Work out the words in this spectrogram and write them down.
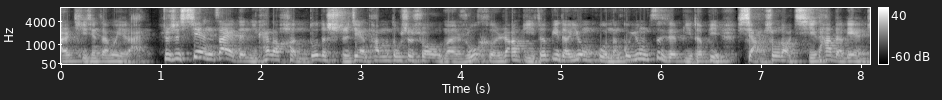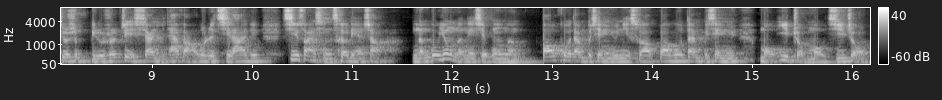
而体现在未来，就是现在的你看到很多的实践，他们都是说我们如何让比特币的用户能够用自己的比特币享受到其他的链，就是比如说这像以太坊或者其他的计算型侧链上能够用的那些功能，包括但不限于你所要包括但不限于某一种某几种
